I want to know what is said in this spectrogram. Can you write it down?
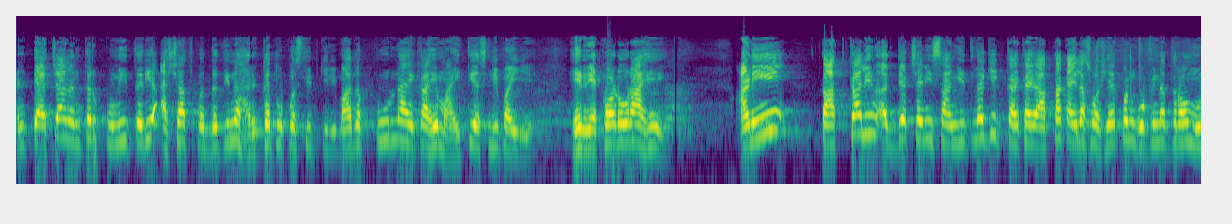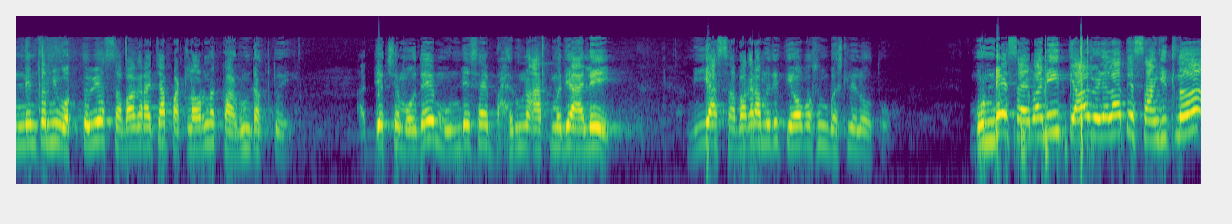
आणि त्याच्यानंतर कुणीतरी अशाच पद्धतीनं हरकत उपस्थित केली. माझं पूर्ण आहे का हे माहिती असली पाहिजे. हे रेकॉर्डवर आहे. आणि तात्कालीन अध्यक्षांनी सांगितलं की काय काय आता कैलासवासी आहेत पण गोपीनाथराव मुंडेंचं मी वक्तव्य सभागृहाच्या पटलावरनं काढून टाकतोय. अध्यक्ष महोदय मुंडे साहेब बाहेरून आतमध्ये आले. मी या सभागृहामध्ये तेव्हापासून बसलेलो होतो. मुंडे साहेबांनी त्यावेळेला ते सांगितलं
